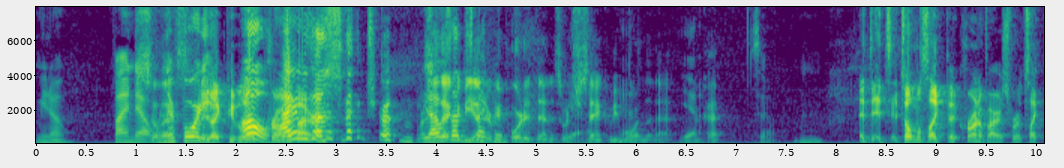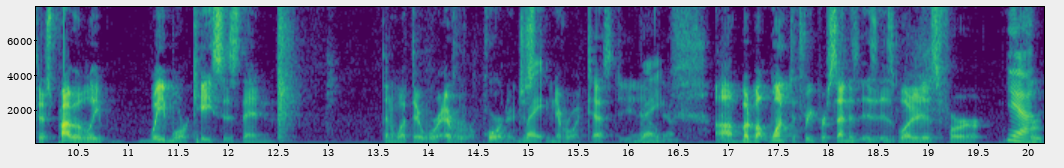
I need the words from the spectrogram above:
you know, find out So when they're that's- forty. Could like people that oh, have I was on the coronavirus. spectrum. So I was that on could be spectrum. underreported then, is what Yeah, you're saying. It could be yeah, more than that. yeah. Okay. So, mhm. It, it's it's almost like the coronavirus, where it's like there's probably way more cases than than what there were ever reported. Just Right. never went tested. You know? Right. Yeah. Um, but about one to three percent is, is, is what it is for Yeah. for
